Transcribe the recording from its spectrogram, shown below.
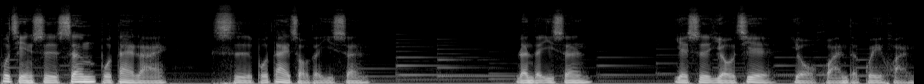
不仅是生不带来、死不带走的一生。人的一生，也是有借有还的归还。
